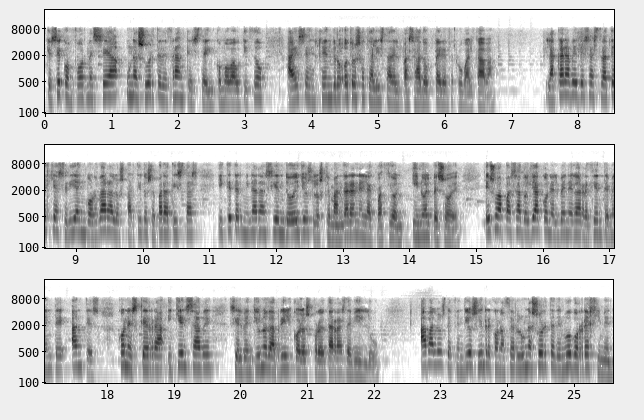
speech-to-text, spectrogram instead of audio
que se conforme sea una suerte de Frankenstein, como bautizó a ese engendro otro socialista del pasado, Pérez Rubalcaba. La cara B de esa estrategia sería engordar a los partidos separatistas y que terminaran siendo ellos los que mandaran en la ecuación y no el PSOE. Eso ha pasado ya con el BNG recientemente, antes con Esquerra y quién sabe si el 21 de abril con los proetarras de Bildu. Ábalos defendió sin reconocerlo una suerte de nuevo régimen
